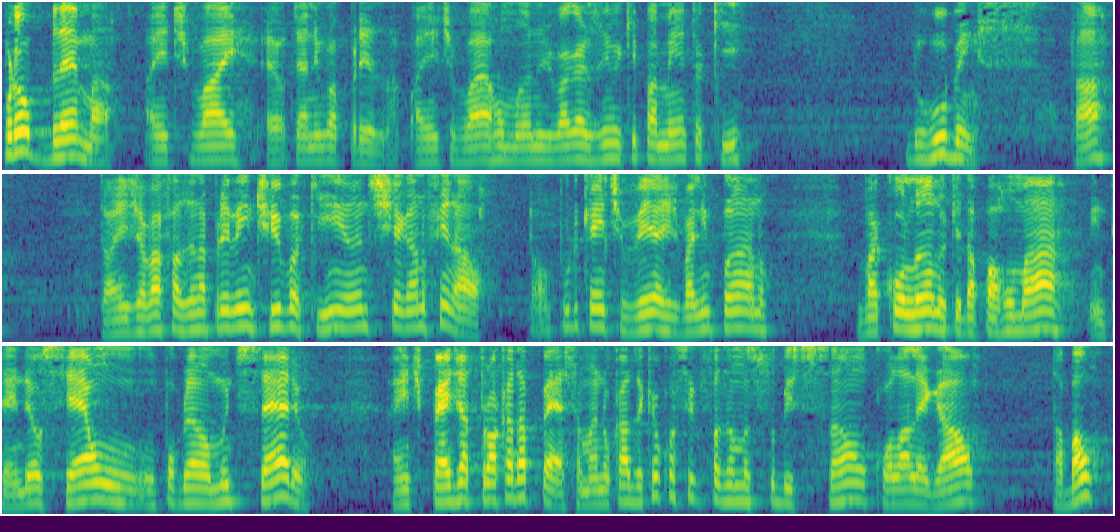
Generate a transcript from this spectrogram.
problema, a gente vai, é, eu tenho a língua presa, a gente vai arrumando devagarzinho o equipamento aqui do Rubens, tá? Então a gente já vai fazendo a preventiva aqui antes de chegar no final. Então tudo que a gente vê, a gente vai limpando, vai colando o que dá para arrumar, entendeu? Se é um, um, problema muito sério, a gente pede a troca da peça, mas no caso aqui eu consigo fazer uma substituição, colar legal, tá bom?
